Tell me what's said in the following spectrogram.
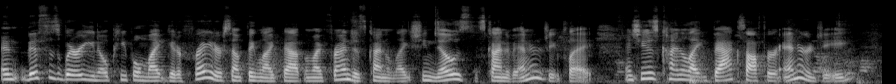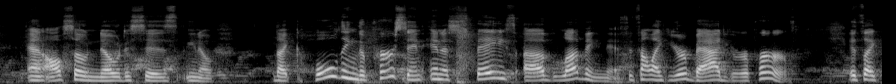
And this is where you know people might get afraid or something like that but my friend is kind of like she knows this kind of energy play. And she just kind of like backs off her energy and also notices you know like holding the person in a space of lovingness. It's not like you're bad, you're a perv. It's like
